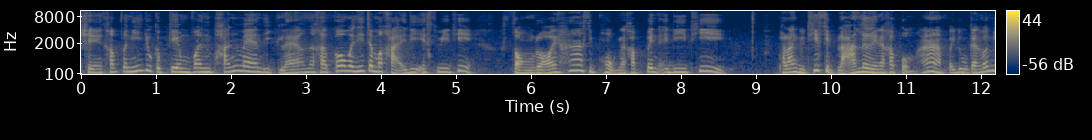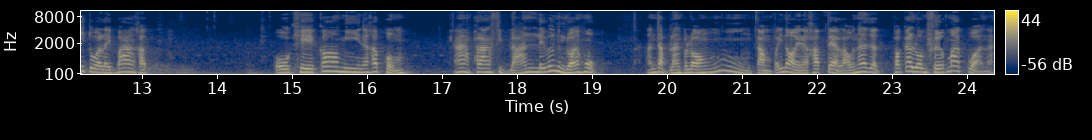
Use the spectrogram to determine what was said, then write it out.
เคครับ วันนี้อยู่กับเกม One Punch Man อีกแล้วนะครับ ก็วันนี้จะมาขาย ID SV ที่ 256 นะครับ เป็น ID ที่พลังอยู่ที่ 10 ล้านเลยนะครับผม อ่า ไปดูกันว่ามีตัวอะไรบ้างครับ โอเคก็มีนะครับผม อ่า พลัง 10 ล้าน เลเวล 106 อันดับลานประลองอต่ำไปหน่อยนะครับ แต่เราน่าจะเพราะการรวมเซิร์ฟมากกว่านะ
